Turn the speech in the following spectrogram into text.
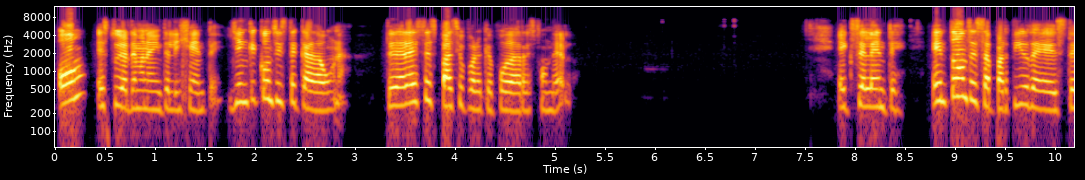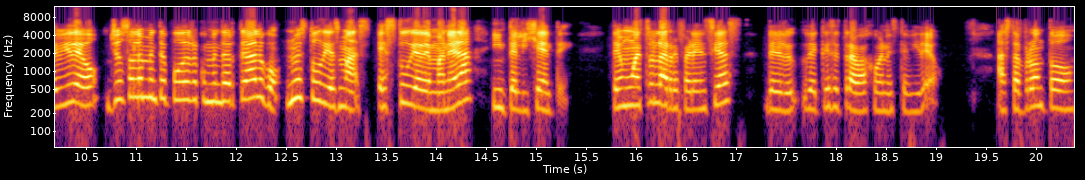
o estudiar de manera inteligente? ¿Y en qué consiste cada una? Te daré este espacio para que puedas responderlo. Excelente. Entonces, a partir de este video, yo solamente puedo recomendarte algo. No estudies más, estudia de manera inteligente. Te muestro las referencias de, de qué se trabajó en este video. Hasta pronto.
